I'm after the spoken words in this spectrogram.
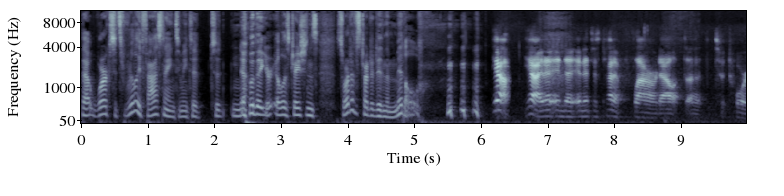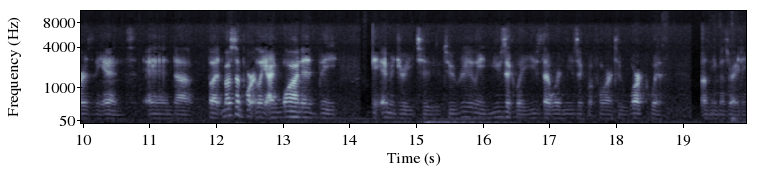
that works. It's really fascinating to me to to know that your illustrations sort of started in the middle. Yeah, yeah, and it- and it- and it just kind of flowered out uh, to, towards the end. And uh, but most importantly, I wanted the the imagery to to really musically use that word music before to work with Ilima's writing.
